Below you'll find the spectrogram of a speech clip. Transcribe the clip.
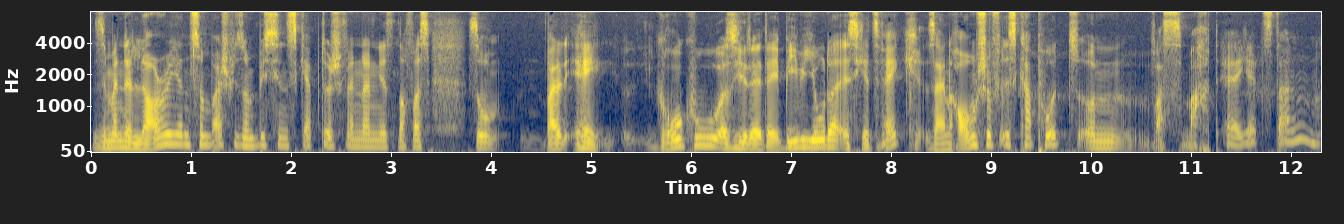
The Mandalorian zum Beispiel so ein bisschen skeptisch, wenn dann jetzt noch was so, weil, hey, Groku, also hier der, der Baby Yoda ist jetzt weg, sein Raumschiff ist kaputt und was macht er jetzt dann?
